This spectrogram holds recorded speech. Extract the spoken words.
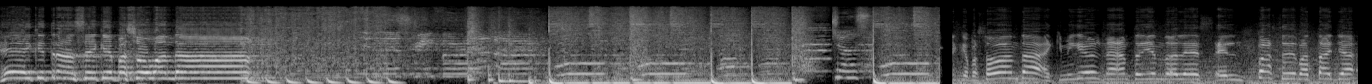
Hey, qué trance, qué pasó, banda. ¿Qué pasó banda? Aquí Miguel Nam trayéndoles el pase de batalla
